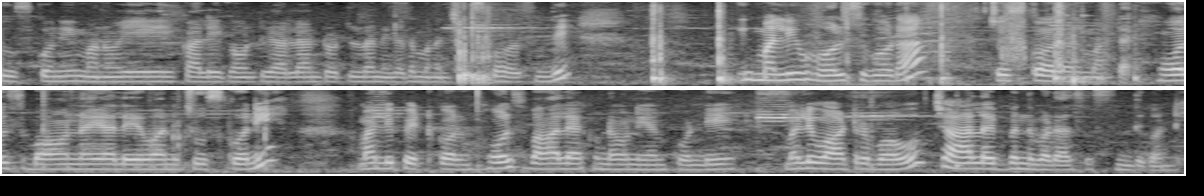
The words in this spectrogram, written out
చూసుకొని మనం ఏ ఖాళీగా ఉంటాయి అలాంటి వాటిలోనే కదా మనం చూసుకోవాల్సింది. మళ్ళీ హోల్స్ కూడా చూసుకోవాలన్నమాట. హోల్స్ బాగున్నాయా లేవా అని చూసుకొని మళ్ళీ పెట్టుకోవాలి. హోల్స్ బాగా లేకుండా ఉన్నాయి అనుకోండి మళ్ళీ వాటర్ బావు చాలా ఇబ్బంది పడాల్సి వస్తుంది ఇదిగోండి.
